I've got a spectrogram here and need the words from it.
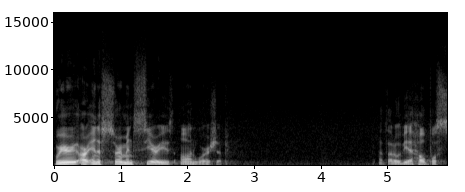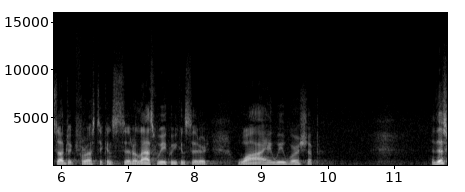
We are in a sermon series on worship. I thought it would be a helpful subject for us to consider. Last week we considered why we worship. This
